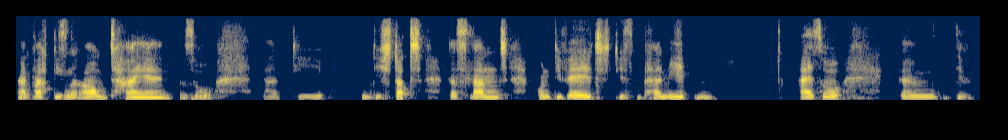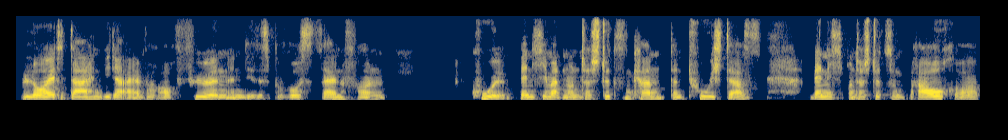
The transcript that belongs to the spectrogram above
einfach diesen Raum teilen. So, ja, die, die Stadt, das Land und die Welt, diesen Planeten. Also ähm, die Leute dahin wieder einfach auch führen in dieses Bewusstsein von, cool, wenn ich jemanden unterstützen kann, dann tue ich das. Wenn ich Unterstützung brauche,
